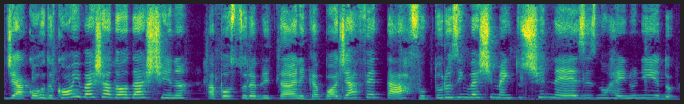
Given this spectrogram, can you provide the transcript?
De acordo com o embaixador da China, a postura britânica pode afetar futuros investimentos chineses no Reino Unido,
